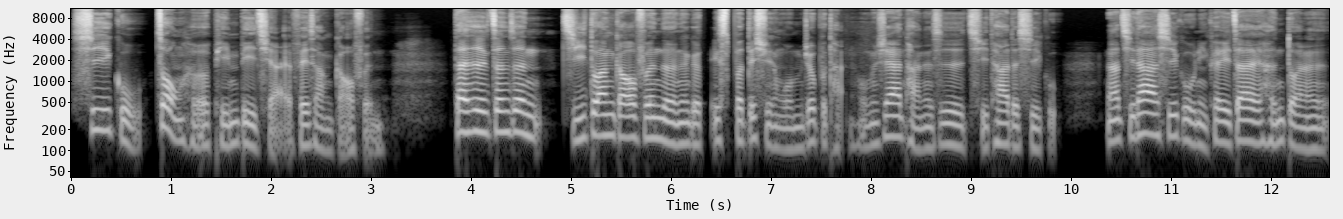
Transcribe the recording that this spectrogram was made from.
溪谷综合评比起来非常高分，但是真正。极端高分的那个 expedition 我们就不谈，我们现在谈的是其他的溪谷。那其他的溪谷，你可以在很短的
